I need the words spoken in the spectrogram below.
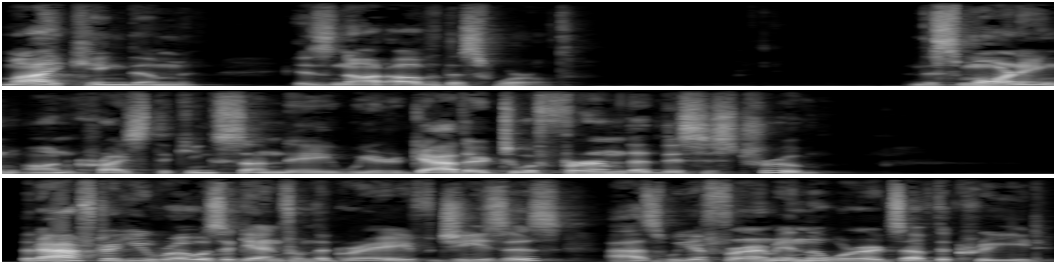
My kingdom is not of this world. This morning, on Christ the King Sunday, we are gathered to affirm that this is true. That after he rose again from the grave, Jesus, as we affirm in the words of the Creed,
